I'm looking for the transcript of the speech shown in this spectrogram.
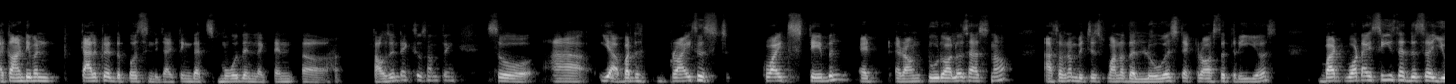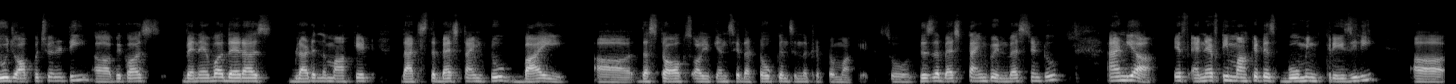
i can't even calculate the percentage. I think that's more than like 10 uh, thousand x or something. So uh, yeah but the price is quite stable at around two dollars as now as of now which is one of the lowest across the three years. But what i see is that this is a huge opportunity uh, because whenever there is blood in the market that's the best time to buy uh, the stocks or you can say the tokens in the crypto market. So this is the best time to invest into. And yeah if nft market is booming crazily uh,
